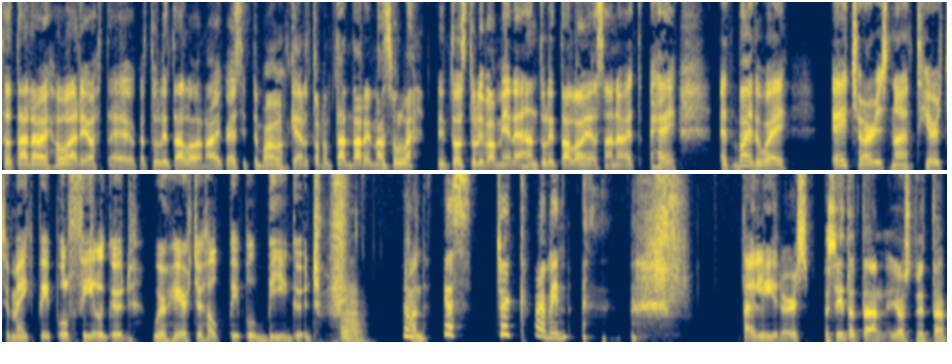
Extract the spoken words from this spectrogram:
tota, noin HR-johtaja, joka tuli taloon aika ja sitten mä oon kertonut tämän tarinan sulle. Niin tuossa tuli vaan mieleen, hän tuli taloon ja sanoi, että hei, että by the way, HR is not here to make people feel good. We're here to help people be good. Mm. Ja yes, check, I mean. tai leaders. Ja siitä tämän, jos nyt tämä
